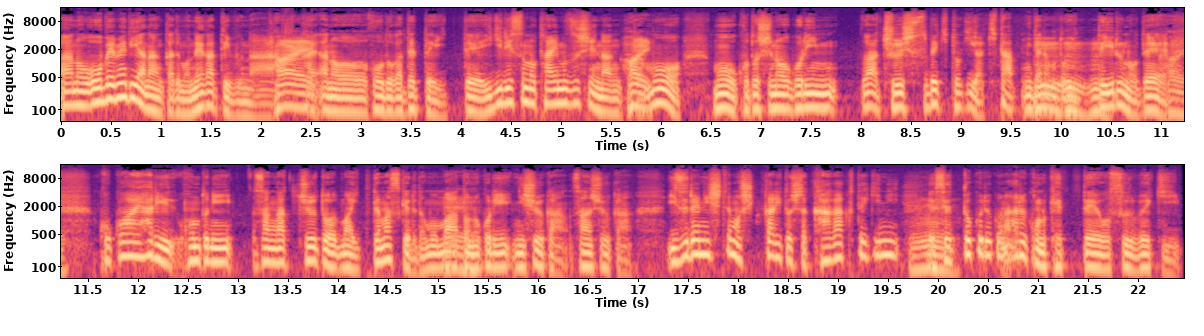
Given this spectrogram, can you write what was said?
あの欧米メディアなんかでもネガティブな、はい、あの報道が出ていて、イギリスのタイムズ紙なんかも、はい、もう今年の五輪は中止すべき時が来たみたいなことを言っているので、ここはやはり本当に3月中とまあ言ってますけれども、まあ、あと残り2週間、3週間、いずれにしてもしっかりとした科学的に説得力のあるこの決定をするべき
